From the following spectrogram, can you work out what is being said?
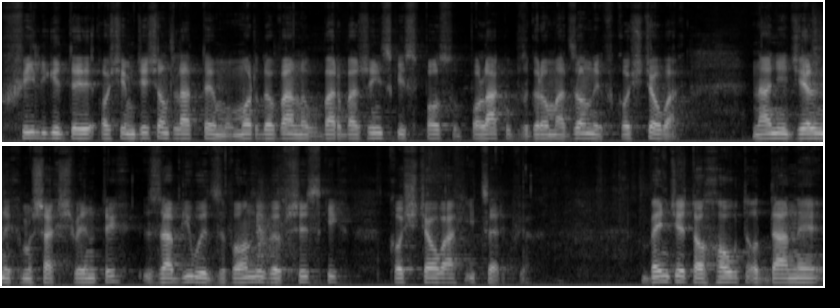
w chwili gdy 80 lat temu mordowano w barbarzyński sposób Polaków zgromadzonych w kościołach na niedzielnych mszach świętych, zabiły dzwony we wszystkich kościołach i cerkwiach. Będzie to hołd oddany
